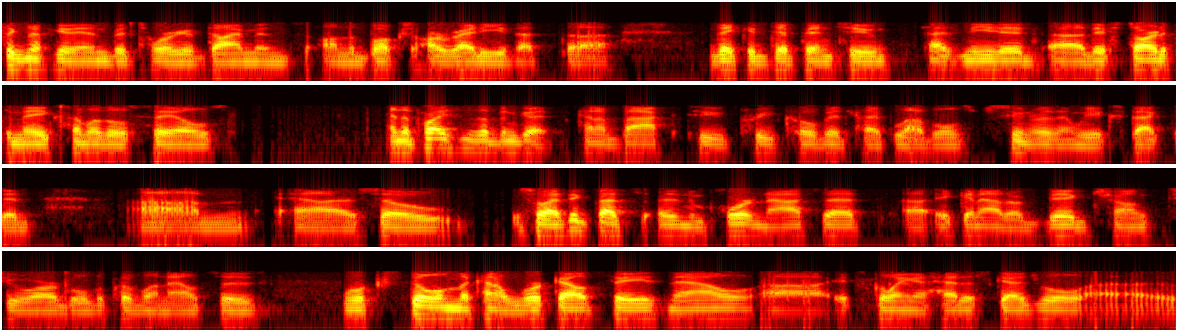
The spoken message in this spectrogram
significant inventory of diamonds on the books already that uh, they could dip into as needed. Uh, they've started to make some of those sales and the prices have been good, kind of back to pre-COVID type levels sooner than we expected. Um, uh, so, so I think that's an important asset. Uh, it can add a big chunk to our gold equivalent ounces. We're still in the kind of workout phase now. Uh, it's going ahead of schedule uh,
